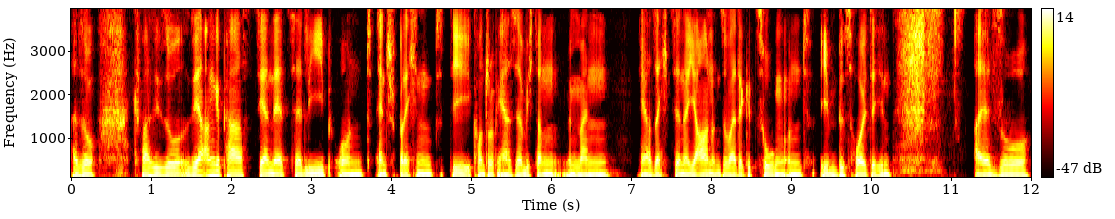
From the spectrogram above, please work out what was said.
also quasi so sehr angepasst, sehr nett, sehr lieb und entsprechend die Kontroverse habe ich dann in meinen ja, 16er Jahren und so weiter gezogen und eben bis heute hin. Also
